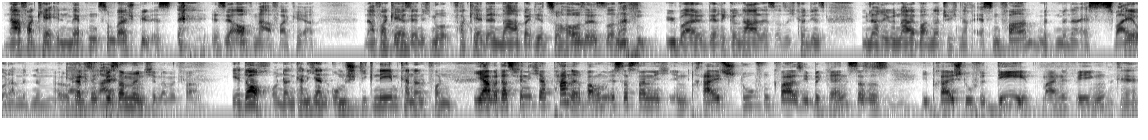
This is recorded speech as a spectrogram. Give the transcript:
Nahverkehr in Meppen zum Beispiel ist, ist ja auch Nahverkehr. Nahverkehr ist ja nicht nur Verkehr, der nah bei dir zu Hause ist, sondern überall der regional ist. Also ich könnte jetzt mit einer Regionalbahn natürlich nach Essen fahren, mit, mit einer S2 oder mit einem du kannst nicht RE3. bis nach München damit fahren. Ja doch, und dann kann ich ja einen Umstieg nehmen, kann dann von, Ja, aber das finde ich ja Panne. Warum ist das dann nicht in Preisstufen quasi begrenzt, dass es die Preisstufe D, meinetwegen, Mhm. Okay.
